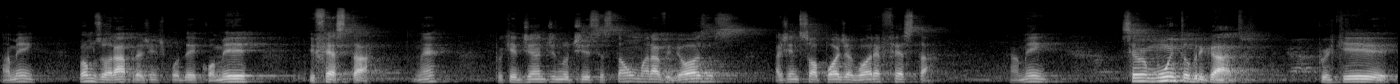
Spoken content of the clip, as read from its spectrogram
Amém? Vamos orar para a gente poder comer e festar, né? Porque diante de notícias tão maravilhosas, a gente só pode agora é festar. Amém? Senhor, muito obrigado, porque,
